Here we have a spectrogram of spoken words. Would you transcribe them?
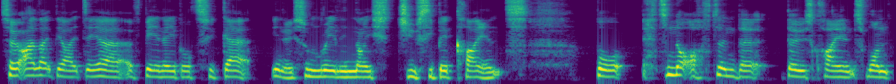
So I like the idea of being able to get you know some really nice, juicy, big clients, but it's not often that those clients want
